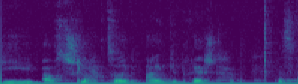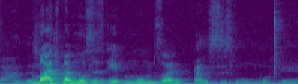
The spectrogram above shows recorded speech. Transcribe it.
die aufs Schlagzeug eingeprescht hat. Was war denn das? Manchmal muss es eben Mumm sein. Ah, das ist Mumm, okay.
